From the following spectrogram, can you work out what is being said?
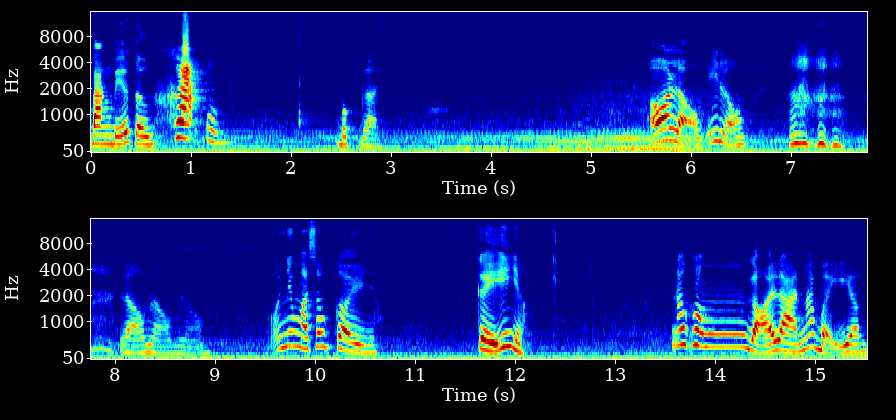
bằng biểu tượng khác luôn. Bực rồi. Ó lộn, ý lộn. Lộn lộn lộn. Ủa, nhưng mà sao kỳ nhỉ? Kỹ nhỉ? Nó không gọi là nó bị um,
